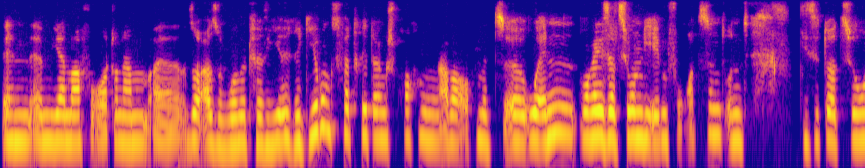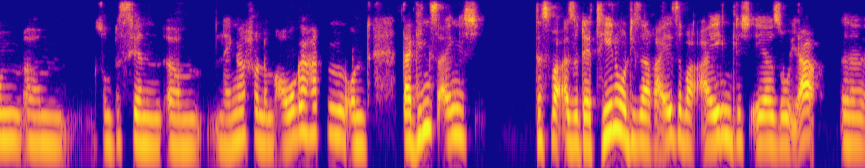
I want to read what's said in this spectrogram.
in, in Myanmar vor Ort und haben äh, so also wohl mit Regierungsvertretern gesprochen, aber auch mit äh, UN-Organisationen, die eben vor Ort sind und die Situation ähm, so ein bisschen ähm, länger schon im Auge hatten. Und da ging es eigentlich das war also der Tenor dieser Reise war eigentlich eher so, ja, äh,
